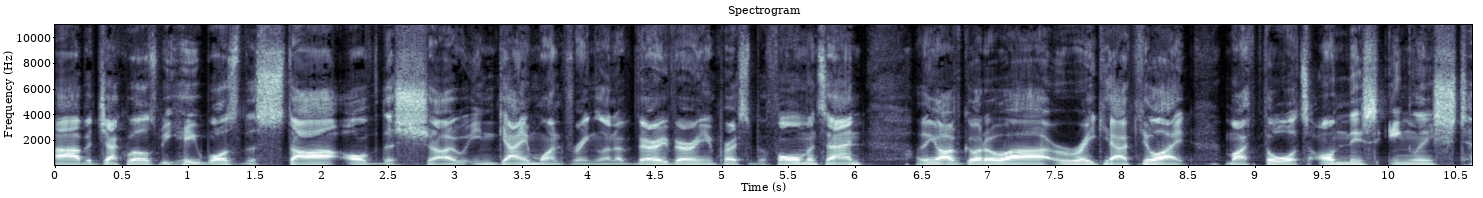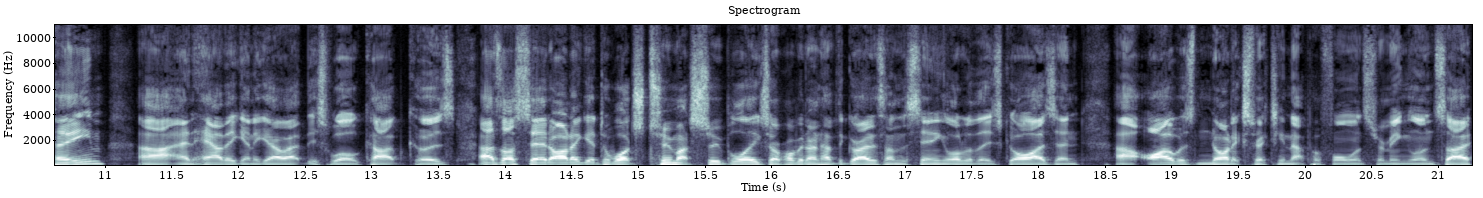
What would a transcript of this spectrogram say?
Uh, but Jack Welsby, he was the star of the show in game one for England. A very, very impressive performance. And I think I've got to uh, recalculate my thoughts on this English team uh, and how they're going to go at this World Cup because as I said, I don't get to watch too much Super League, so I probably don't have the greatest understanding of a lot of these guys. And uh, I was not expecting that performance from England. So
